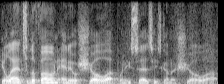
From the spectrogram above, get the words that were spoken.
He'll answer the phone and he'll show up when he says he's going to show up.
